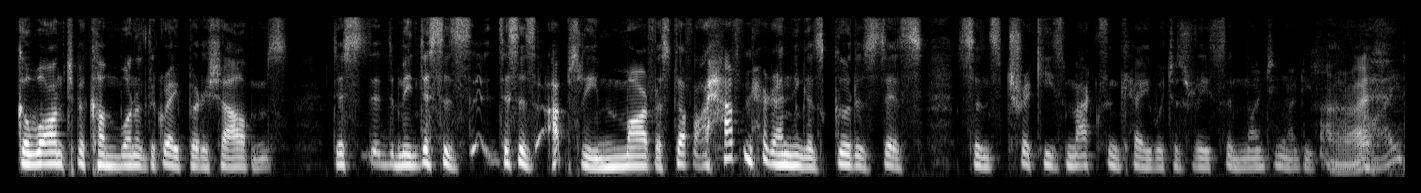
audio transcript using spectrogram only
go on to become one of the great British albums. This, I mean, this is this is absolutely marvelous stuff. I haven't heard anything as good as this since Tricky's Maxinquaye, which was released in 1995. All right.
